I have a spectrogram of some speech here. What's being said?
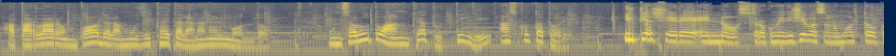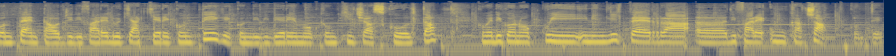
a parlare un po' della musica italiana nel mondo. Un saluto anche a tutti gli ascoltatori. Il piacere è nostro, come dicevo sono molto contenta oggi di fare due chiacchiere con te che condivideremo con chi ci ascolta, come dicono qui in Inghilterra, eh, di fare un catch up con te.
